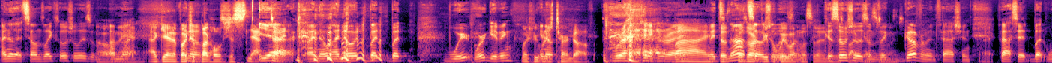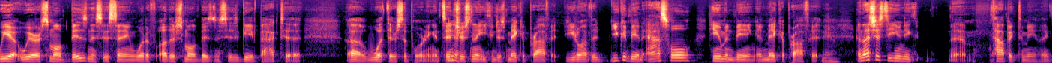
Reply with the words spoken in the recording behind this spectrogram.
I know that sounds like socialism. Oh I'm man! not. Again, a bunch you of buttholes just snapped Yeah, tight. I know, I know it, but but we're we're giving. A bunch of people you know, just turned off. right, right. Bye. It's Those- not those aren't people we socialism want listening to because socialism is a anyways. government fashion Right. facet, but we are we are small businesses saying, what if other small businesses gave back to uh, what they're supporting? It's Yeah. interesting that you can just make a profit. You don't have to. You could be an asshole human being and make a profit, Yeah. and that's just a unique um, topic to me. Like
